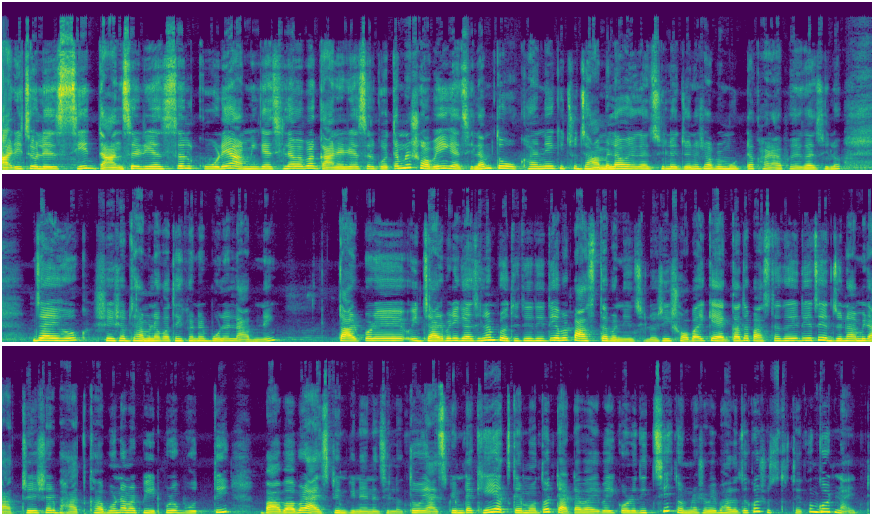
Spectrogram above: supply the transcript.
বাড়ি চলে এসেছি। ডান্সের রিহার্সাল করে আমি গেছিলাম, আবার গানের রিহার্সাল করতে। আমরা সবাই গেছিলাম, তো ওখানে কিছু ঝামেলা হয়ে গেছিল, এর জন্য সবার মুডটা খারাপ হয়ে গেছিল। যাই হোক, সেই সব ঝামেলার কথা এখানে বলে লাভ নেই। তারপরে ওই যার বাড়ি গেছিলাম, প্রতিটি দিদি আবার পাস্তা বানিয়েছিল। সেই সবাইকে এক গাদা পাস্তা খাইয়ে দিয়েছে, এর জন্য আমি রাত্রে এসে আর ভাত খাব না, আমার পেট পুরো ভর্তি। বাবা আবার আইসক্রিম কিনে এনেছিল। তো ওই আইসক্রিমটা খেয়ে আজকের মতো টাটা, বাই বাই করে দিচ্ছি। তোমরা সবাই ভালো থেকো, সুস্থ থেকো, গুড নাইট।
